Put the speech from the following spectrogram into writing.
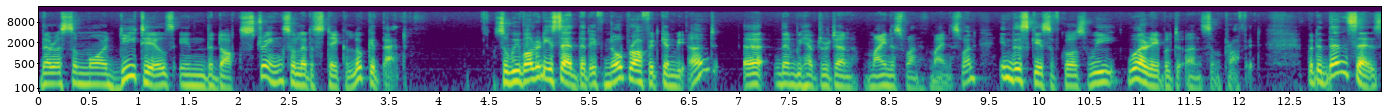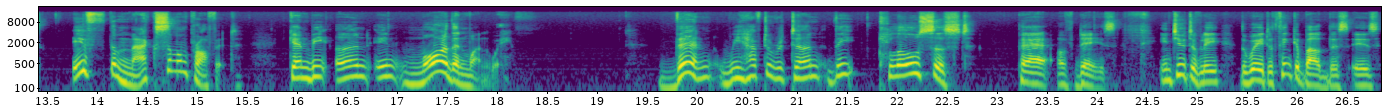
there are some more details in the doc string, so let us take a look at that. So we've already said that if no profit can be earned, uh, then we have to return minus 1, minus 1. In this case, of course, we were able to earn some profit. But it then says, if the maximum profit can be earned in more than one way, then we have to return the closest pair of days. Intuitively, the way to think about this is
